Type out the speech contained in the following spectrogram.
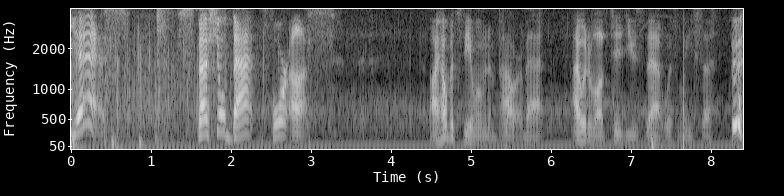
Yes! Special bat for us. I hope it's the aluminum power bat. I would love to use that with Lisa.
